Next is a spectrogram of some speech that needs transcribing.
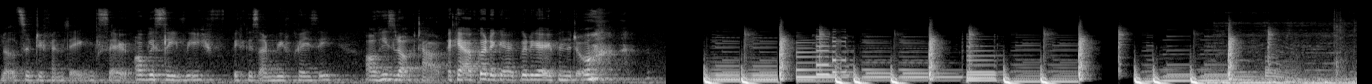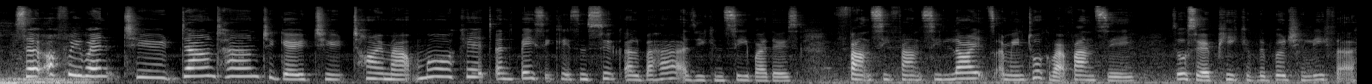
lots of different things. So obviously Reif, because I'm Reif crazy. Oh, he's locked out. Okay, I've got to go, I've got to go open the door. So off we went to downtown to go to Time Out Market and basically it's in Souk Al Bahar as you can see by those fancy fancy lights. I mean talk about fancy. It's also a peak of the Burj Khalifa.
